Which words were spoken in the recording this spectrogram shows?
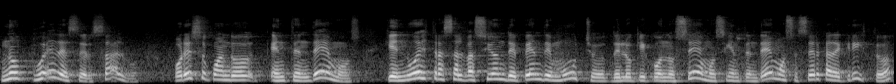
No puedes ser salvo. Por eso cuando entendemos que nuestra salvación depende mucho de lo que conocemos y entendemos acerca de Cristo,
